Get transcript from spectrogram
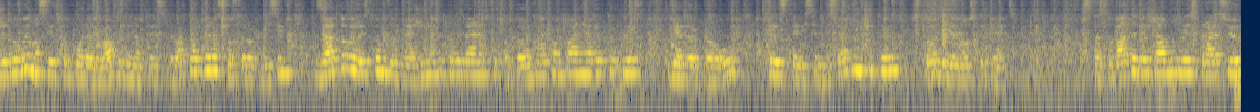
житловий масив Тополя 2, будинок 32, квартира 148, за товариством з обмеженою відповідальністю факторингова компанія Плюс, ЄДРПУ 380 04 195. Скасувати державну реєстрацію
